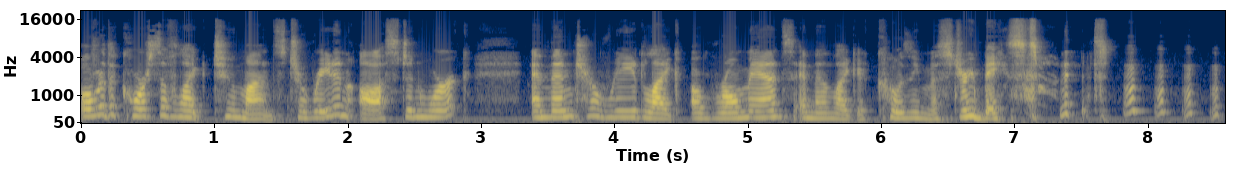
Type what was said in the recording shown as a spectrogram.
over the course of like two months to read an Austen work and then to read like a romance and then like a cozy mystery based on it.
